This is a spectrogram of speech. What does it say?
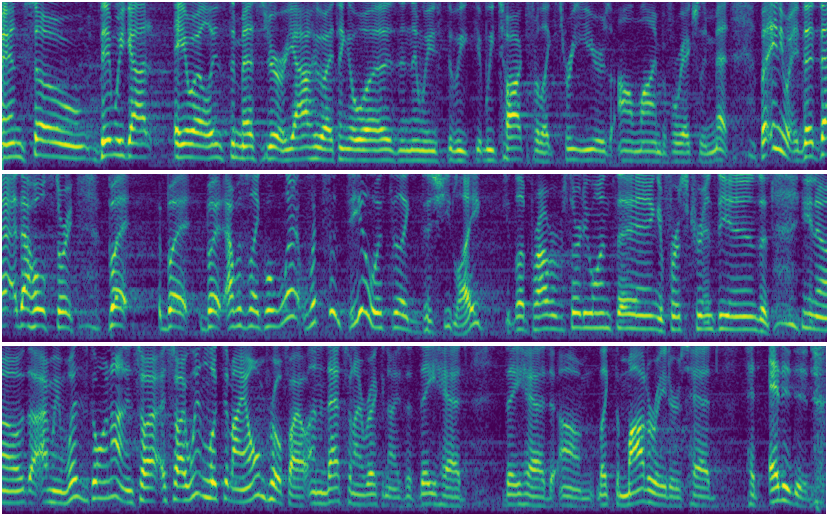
and so then we got AOL Instant Messenger or Yahoo, I think it was, and then we, we, we talked for like three years online before we actually met. But anyway, that, that, that whole story. But but but I was like, well, what what's the deal with like? Does she like the Proverbs thirty one thing and First Corinthians and you know? I mean, what is going on? And so I, so I went and looked at my own profile, and that's when I recognized that they had they had um, like the moderators had had edited.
